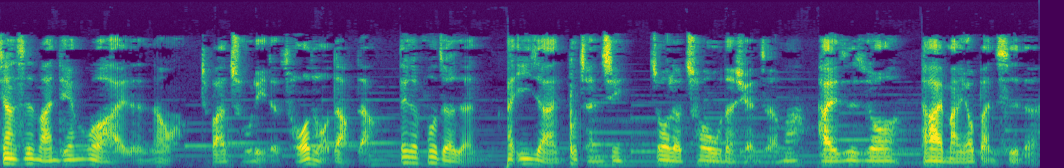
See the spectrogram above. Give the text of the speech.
像是瞒天过海的那种，就把它处理得妥妥当当。这个负责人他依然不诚信，做了错误的选择吗？还是说他还蛮有本事的？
